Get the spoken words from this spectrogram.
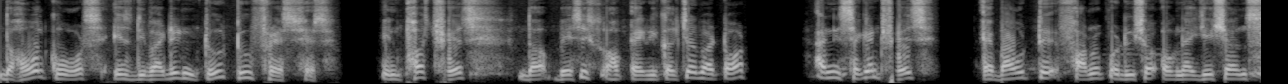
The whole course is divided into two phases. In first phase, the basics of agriculture were taught and in second phase, about farmer producer organizations,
